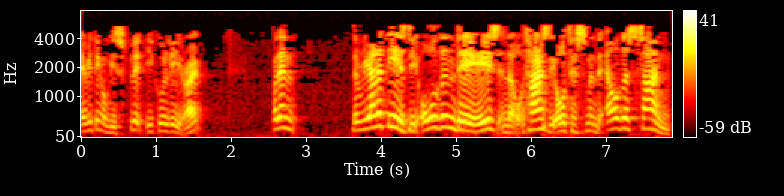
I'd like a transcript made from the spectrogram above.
everything will be split equally, right? But then, the reality is, the olden days, in the times of the Old Testament, the eldest son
